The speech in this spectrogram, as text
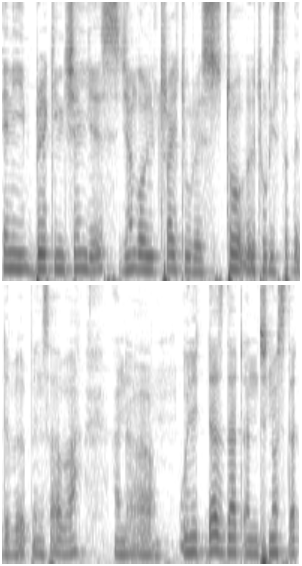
any breaking changes Django will try to restore uh, to restart the development server. And uh, when it does that and notes that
